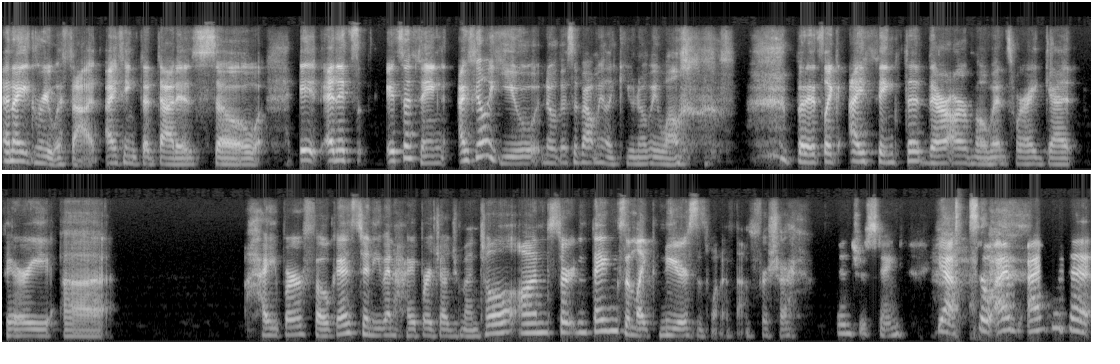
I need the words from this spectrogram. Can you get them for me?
And I agree with that. I think that that is so it and it's it's a thing. I feel like you know this about me like you know me well. but it's like I think that there are moments where I get very uh hyper focused and even hyper judgmental on certain things and like new year's is one of them for sure. Interesting. Yeah so i i did the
